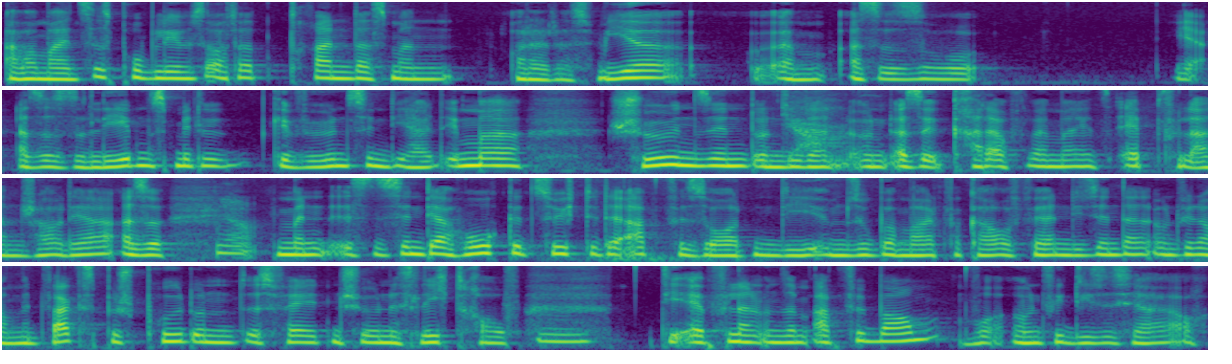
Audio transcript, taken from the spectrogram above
Aber meinst du, das Problem ist auch daran, dass man oder dass wir, ähm, also so, ja, also so Lebensmittel gewöhnt sind, die halt immer schön sind und die Ja. dann, und also gerade auch wenn man jetzt Äpfel anschaut, ja, also Ja. ich meine, es sind ja hochgezüchtete Apfelsorten, die im Supermarkt verkauft werden. Die sind dann irgendwie noch mit Wachs besprüht und es fällt ein schönes Licht drauf. Mhm. Die Äpfel an unserem Apfelbaum, wo irgendwie dieses Jahr auch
